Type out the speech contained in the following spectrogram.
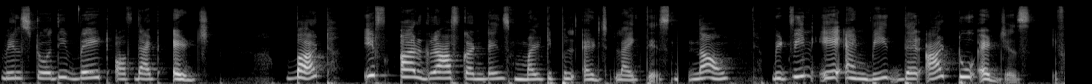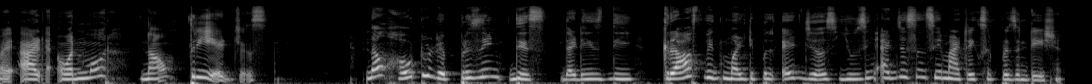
we'll store the weight of that edge. But if our graph contains multiple edge like this now between a and b there are two edges. If i add one more now three edges. Now how to represent this? That is the graph with multiple edges using adjacency matrix representation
